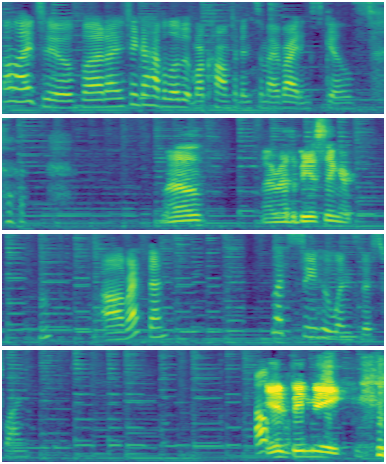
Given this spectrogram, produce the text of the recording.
Well, I do, but I think I have a little bit more confidence in my writing skills. Well, I'd rather be a singer. Hmm? All right then. Let's see who wins this one. Oh. It'd be me.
